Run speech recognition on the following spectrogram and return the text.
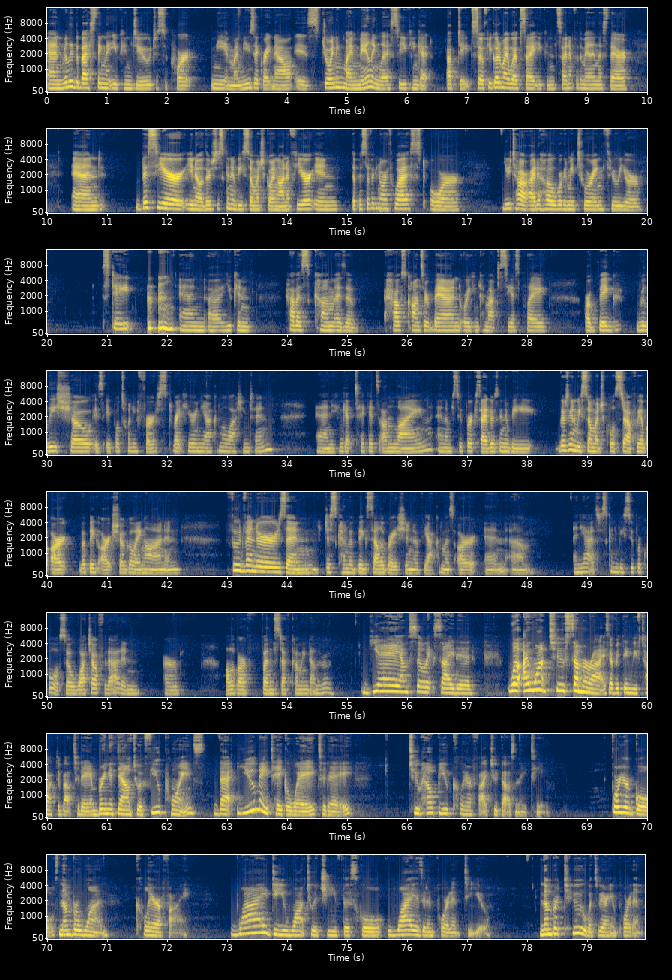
And really, the best thing that you can do to support me and my music right now is joining my mailing list so you can get updates. So if you go to my website, you can sign up for the mailing list there. And this year, you know, there's just going to be so much going on. If you're in the Pacific Northwest or Utah or Idaho, we're going to be touring through your state, and uh, you can have us come as a house concert band, or you can come out to see us play. Our big release show is April 21st, right here in Yakima, Washington, and you can get tickets online. And I'm super excited. There's going to be there's going to be so much cool stuff. We have art, a big art show going on, and food vendors, and just kind of a big celebration of Yakima's art. And um, and yeah, it's just going to be super cool. So watch out for that and our all of our fun stuff coming down the road. Yay, I'm so excited. Well, I want to summarize everything we've talked about today and bring it down to a few points that you may take away today to help you clarify 2018. For your goals, number one, clarify. Why do you want to achieve this goal? Why is it important to you? Number two, what's very important,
